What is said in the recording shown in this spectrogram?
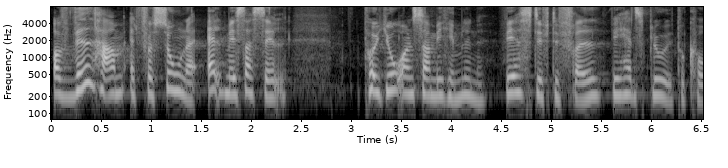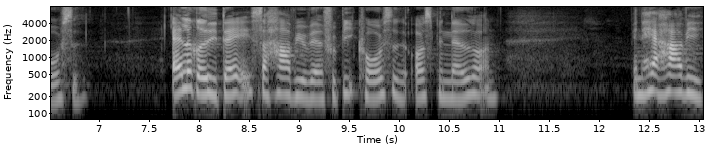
Og ved ham at forsoner alt med sig selv, på jorden som i himlene, ved at stifte fred ved hans blod på korset. Allerede i dag, så har vi jo været forbi korset, også med nadveren. Men her har vi,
